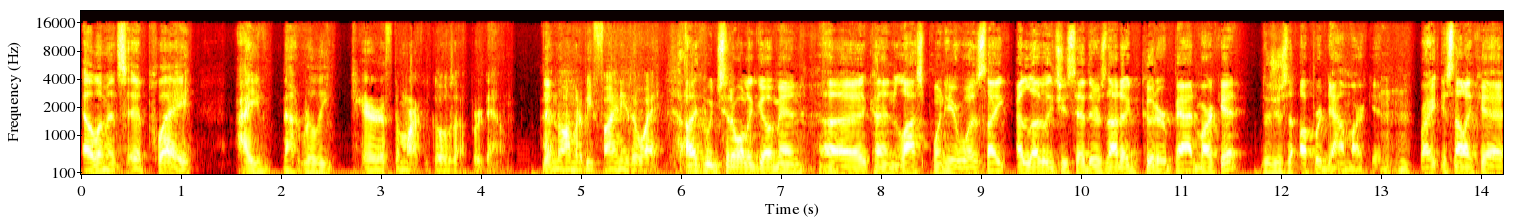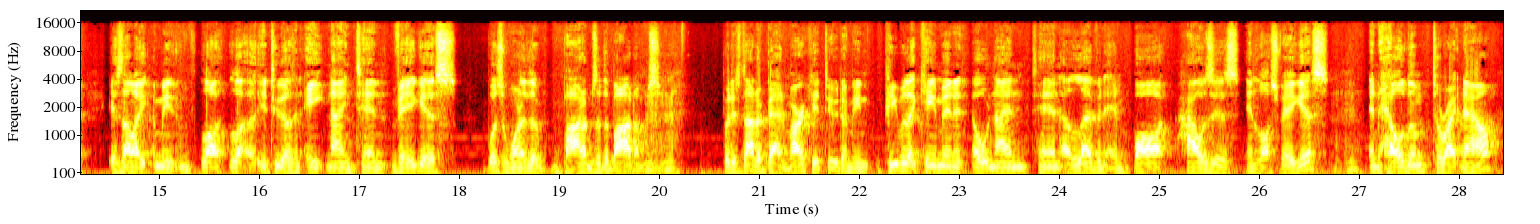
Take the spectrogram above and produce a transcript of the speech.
elements at play, I not really care if the market goes up or down. I know I'm going to be fine either way. I like what you said a while ago, man. Uh, kind of last point here was like, I love what you said. There's not a good or bad market. There's just an up or down market, mm-hmm. right? It's not like a. It's not like I mean, lo, lo, in 2008, 9, 10, Vegas was one of the bottoms of the bottoms. Mm-hmm. But it's not a bad market, dude. I mean, people that came in at 09, 10, 11 and bought houses in Las Vegas mm-hmm. and held them to right now,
